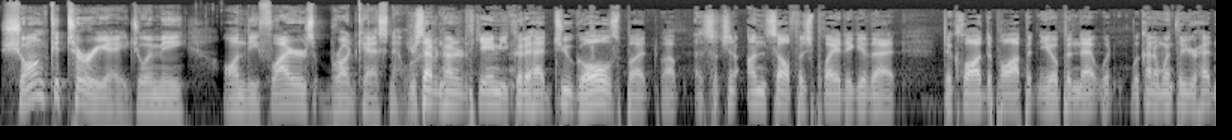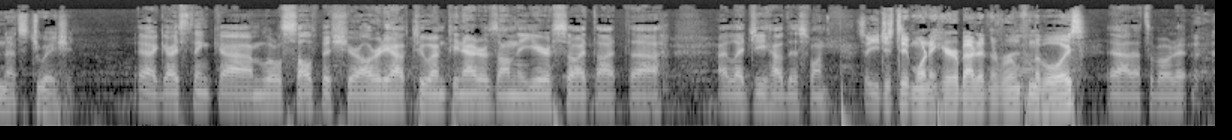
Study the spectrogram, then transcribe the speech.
Sean Couturier joined me on the Flyers broadcast network. Your 700th game, you could have had two goals, but well, such an unselfish play to give that to Claude to plop it in the open net. What, what kind of went through your head in that situation? Yeah, guys think uh, I'm a little selfish here. I already have two empty netters on the year, so I thought uh, I let G have this one. So you just didn't want to hear about it in the room from the boys? Yeah, that's about it.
